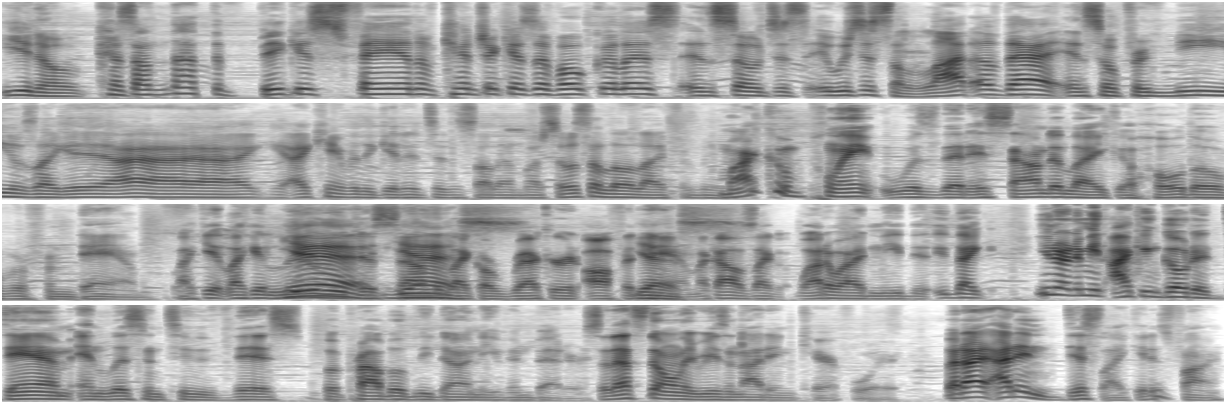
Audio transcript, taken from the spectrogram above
you know, because I'm not the biggest fan of Kendrick as a vocalist, and so just it was just a lot of that, and so for me, it was like, yeah, I I, I can't really get into this all that much, so it's a low light for me. My complaint was that it sounded like a holdover from Damn. Like it, like it literally Yeah, just sounded yes. like a record off of Yes. Damn. Like I was like, why do I need this? Like, you know what I mean? I can go to Damn and listen to this, but probably done even better. So that's the only reason I didn't care for it. But I, I didn't dislike it. It's fine.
